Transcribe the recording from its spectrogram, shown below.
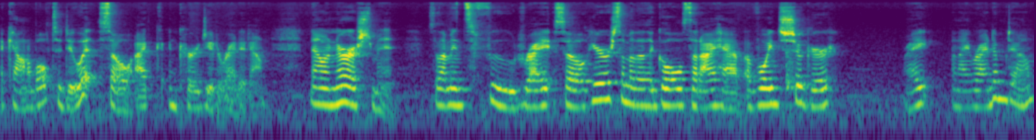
accountable to do it. So I encourage you to write it down. Now, nourishment so that means food, right? So here are some of the goals that I have. Avoid sugar, right? And I write them down.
